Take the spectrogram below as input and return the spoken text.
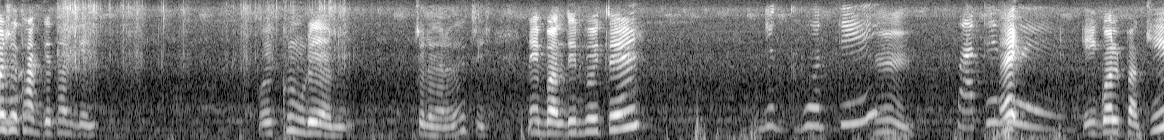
বসে থাকবে থাকবে। ও এক্ষুনি উড়ে যাবে। চলে গেল দেখছিস নে বল দীর্ঘইতে? হুম। এই। কি?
